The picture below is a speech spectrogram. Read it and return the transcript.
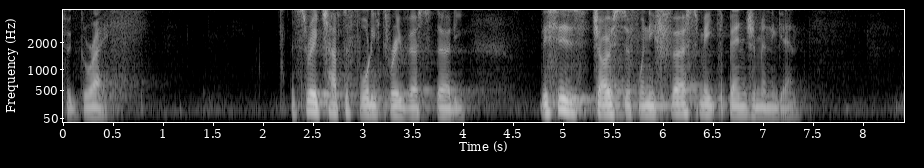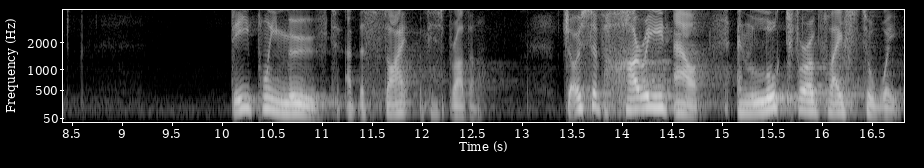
for grace. Let's read chapter 43, verse 30. This is Joseph when he first meets Benjamin again. Deeply moved at the sight of his brother, Joseph hurried out and looked for a place to weep.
